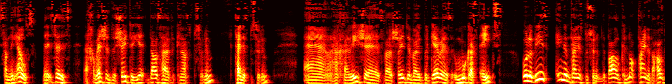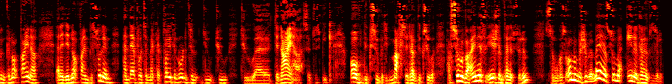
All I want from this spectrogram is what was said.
something else, that it says, the Shaita does have Knas Pesurim, Tainis Pesurim, and Hacharishes, Vashaita, Vabegeres, Umukas Eitz, all of these, Einem Tainis Pesulim. The Baal cannot taina, the husband cannot taina that he did not find Pesulim, and therefore to make a toit in order to, to, to, to, uh, deny her, so to speak, of the Ksuba, to mafsid of the Ksuba. Hasuma Va'ainis, Yeshlem Tainis Pesulim. Some goes, Omer Bashum B'mei, Hasuma Einem Tainis Pesulim.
